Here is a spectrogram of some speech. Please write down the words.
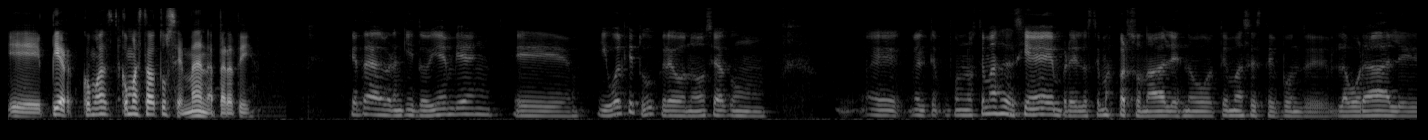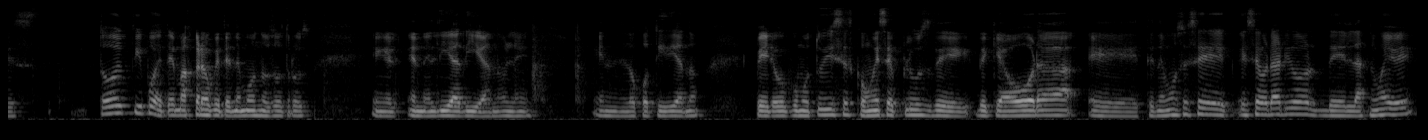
Eh, Pierre, ¿cómo, has- ¿cómo ha estado tu semana para ti? ¿Qué tal, Branquito? Bien, bien. Eh, igual que tú, creo, ¿no? O sea, con, eh, el te- con los temas de siempre, los temas personales, ¿no? Temas este, laborales, todo tipo de temas creo que tenemos nosotros en el, en el día a día, ¿no? En, en lo cotidiano. Pero como tú dices, con ese plus de, de que ahora eh, tenemos ese, ese horario de las 9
